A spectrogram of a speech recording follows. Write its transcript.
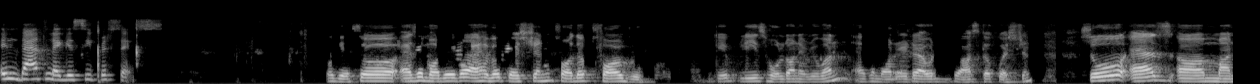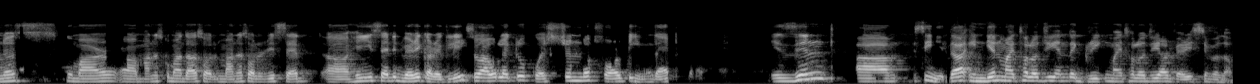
in that legacy process Okay, so as a moderator, I have a question for the for group. Okay, please hold on, everyone. As a moderator, I would like to ask a question. So, as uh, Manas Kumar, uh, Manas Kumar Das or Manas already said, uh, he said it very correctly. So, I would like to question the four team that isn't um, see the Indian mythology and the Greek mythology are very similar.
